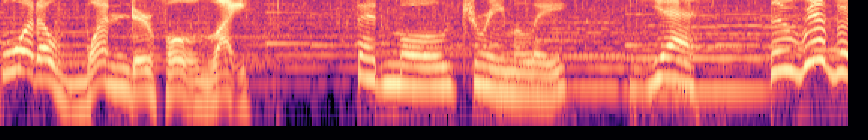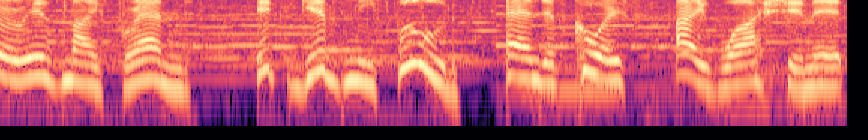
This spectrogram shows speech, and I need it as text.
What a wonderful life. Said Mole dreamily. Yes, the river is my friend. It gives me food, and of course, I wash in it.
